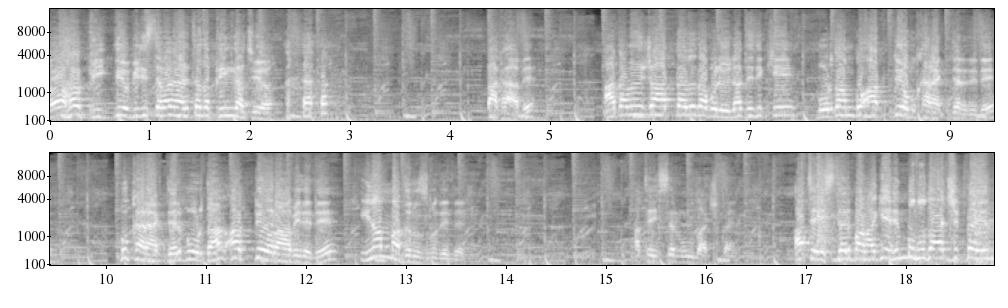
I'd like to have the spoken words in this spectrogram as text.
Aha ping diyor. Birisi de bak haritada ping atıyor. bak abi. Adam önce atladı W'yla dedi ki buradan bu atlıyor bu karakter dedi. Bu karakter buradan atlıyor abi dedi. İnanmadınız mı dedi. Ateistler bunu da açıklayın. Ateistler bana gelin bunu da açıklayın.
